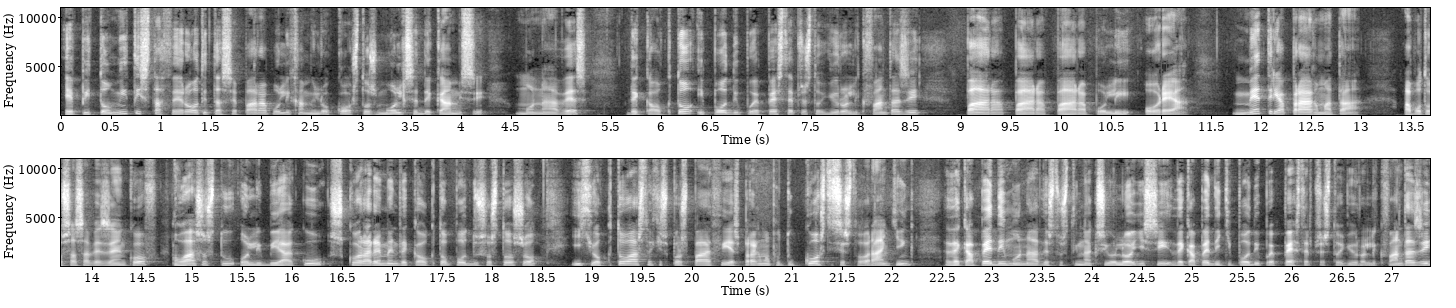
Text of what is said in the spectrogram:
επιτομή της σταθερότητας σε πάρα πολύ χαμηλό κόστος, μόλις 11,5 μονάδες, 18 η πόντι που επέστρεψε στο EuroLeague Fantasy, πάρα πάρα πάρα πολύ ωραία. Μέτρια πράγματα από το Σάσα Βεζέγκοφ. Ο άσος του Ολυμπιακού σκόραρε μεν 18 πόντους, ωστόσο είχε 8 άστοχες προσπάθειες, πράγμα που του κόστισε στο ranking, 15 μονάδες του στην αξιολόγηση, 15 και πόντι που επέστρεψε στο EuroLeague Fantasy,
